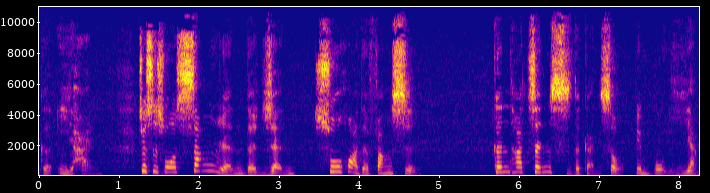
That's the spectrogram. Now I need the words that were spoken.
个意涵，就是说伤人的人。说话的方式跟他真实的感受并不一样。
